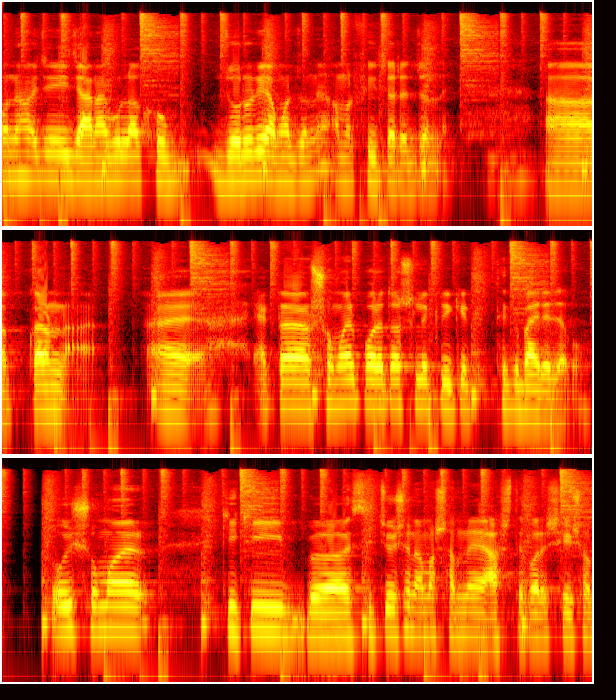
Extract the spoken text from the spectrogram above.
মনে হয় যে এই জানাগুলো খুব জরুরি আমার জন্য, আমার ফিউচারের জন্য। কারণ একটা সময়ের পরে তো আসলে ক্রিকেট থেকে বাইরে যাব। তো ওই সময়ের কি কি সিচুয়েশন আমার সামনে আসতে পারে, সেই সব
